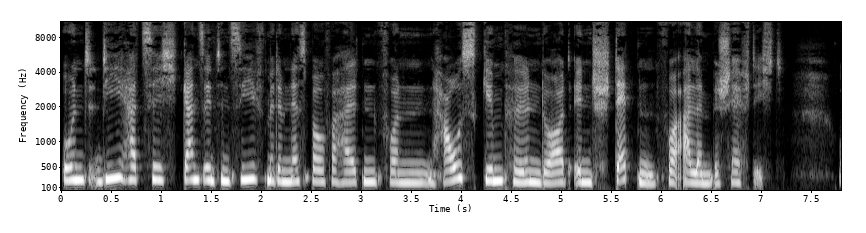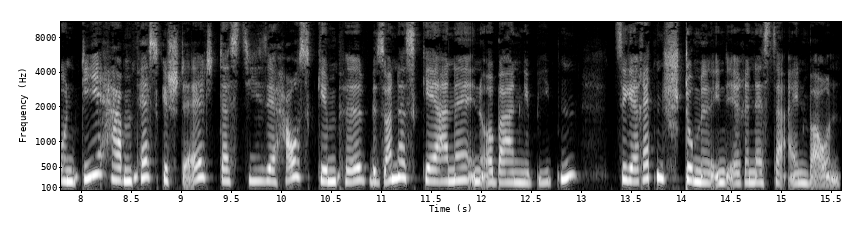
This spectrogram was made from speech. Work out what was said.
und die hat sich ganz intensiv mit dem Nestbauverhalten von Hausgimpeln dort in Städten vor allem beschäftigt. Und die haben festgestellt, dass diese Hausgimpel besonders gerne in urbanen Gebieten Zigarettenstummel in ihre Nester einbauen.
